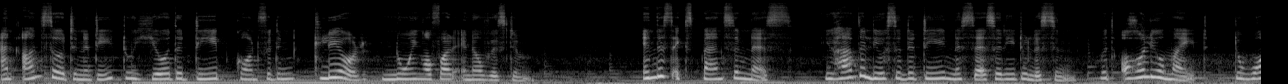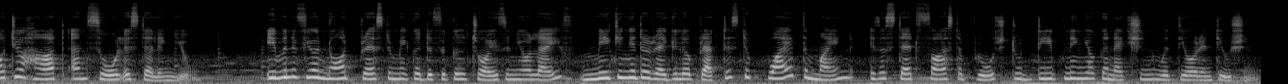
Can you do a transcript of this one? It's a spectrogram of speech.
and uncertainty to hear the deep, confident, clear knowing of our inner wisdom. In this expansiveness, you have the lucidity necessary to listen with all your might to what your heart and soul is telling you. Even if you're not pressed to make a difficult choice in your life, making it a regular practice to quiet the mind is a steadfast approach to deepening your connection with your intuition.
